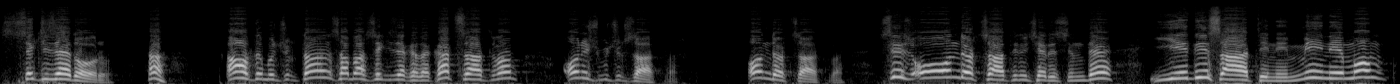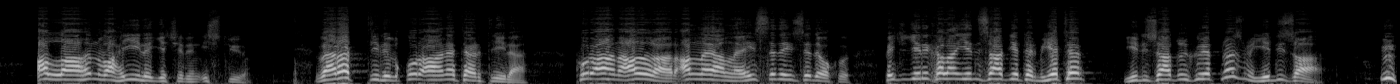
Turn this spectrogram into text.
8'e doğru. Ha, altı buçuktan sabah 8'e kadar kaç saat var? 13 buçuk saat var. 14 saat var. Siz o 14 saatin içerisinde 7 saatini minimum Allah'ın vahyiyle geçirin istiyor. Ve rattilil Kur'ane tertila. Kur'an ağır ağır anlaya anlaya hissede hissede oku. Peki geri kalan 7 saat yeter mi? Yeter. 7 saat uyku yetmez mi? 7 saat. Üh,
